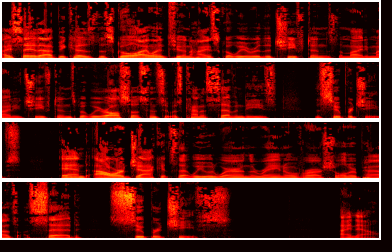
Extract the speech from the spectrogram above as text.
I say that because the school I went to in high school, we were the Chieftains, the mighty mighty Chieftains, but we were also, since it was kind of seventies, the Super Chiefs. And our jackets that we would wear in the rain over our shoulder pads said Super Chiefs. I know.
